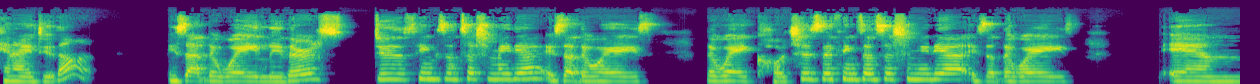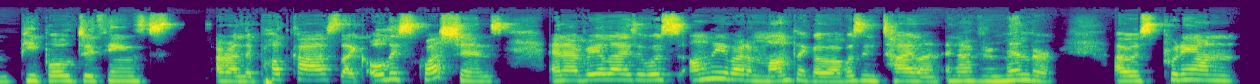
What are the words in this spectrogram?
can i do that is that the way leaders do things on social media is that the ways the way coaches do things on social media is that the way um, people do things around the podcast, like all these questions. And I realized it was only about a month ago. I was in Thailand and I remember I was putting on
